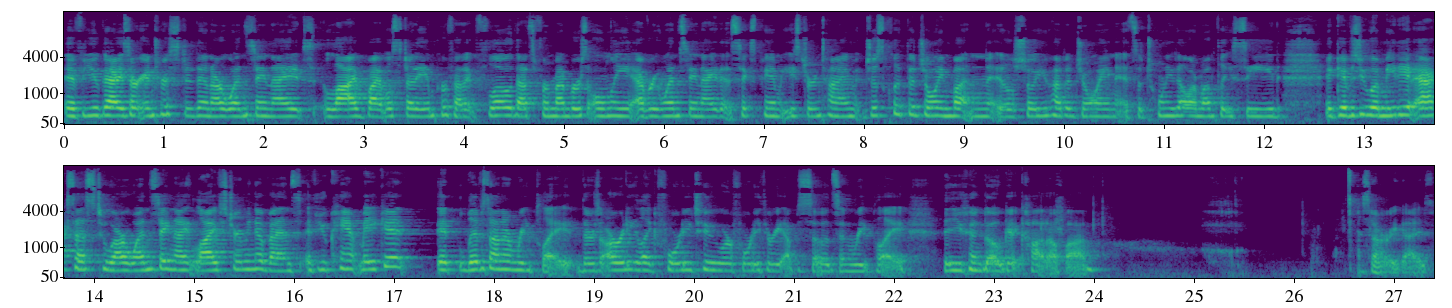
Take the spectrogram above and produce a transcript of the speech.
If you guys are interested in our Wednesday night live Bible study and prophetic flow, that's for members only every Wednesday night at 6 p.m. Eastern time. Just click the join button. It'll show you how to join. It's a $20 monthly seed. It gives you immediate access to our Wednesday night live streaming events. If you can't make it, it lives on a replay. There's already like 42 or 43 episodes in replay that you can go get caught up on. Sorry, guys.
